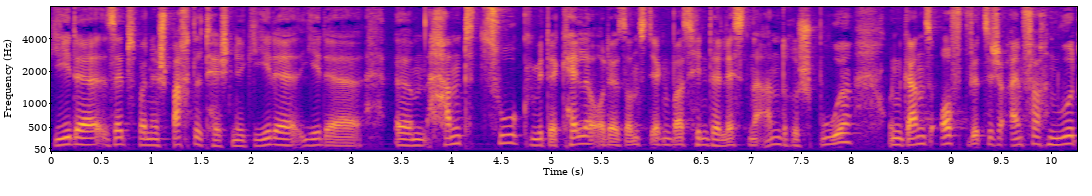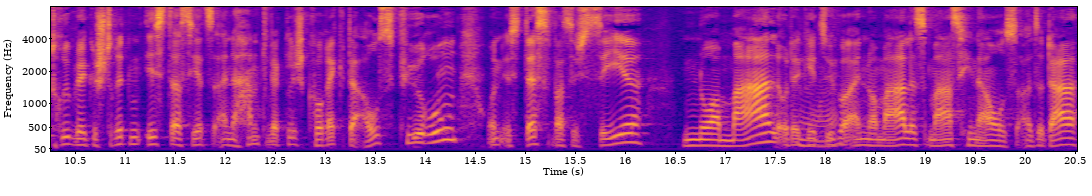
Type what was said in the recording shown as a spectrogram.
Jeder, selbst bei einer Spachteltechnik, jeder, jeder ähm, Handzug mit der Kelle oder sonst irgendwas hinterlässt eine andere Spur. Und ganz oft wird sich einfach nur drüber gestritten, ist das jetzt eine handwerklich korrekte Ausführung und ist das, was ich sehe, normal oder geht es ja. über ein normales Maß hinaus? Also da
